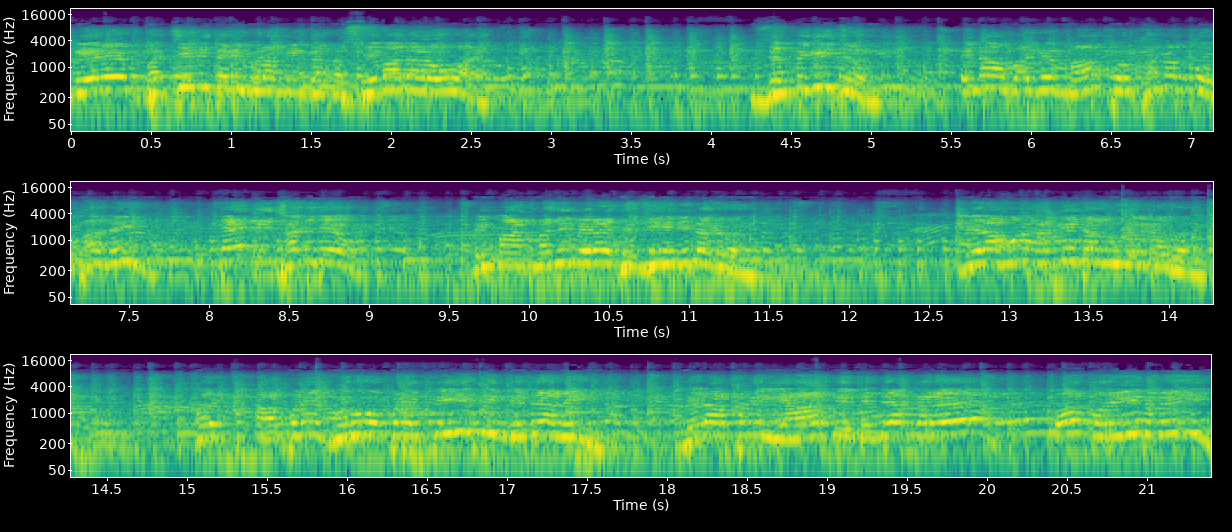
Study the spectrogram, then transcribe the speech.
ਮੇਰੇ ਬੱਚੇ ਵੀ ਤੇਰੀ ਗੁਲਾਮੀ ਕਰਨ। ਸੇਵਾਦਾਰ ਉਹ ਹੈ। ਜ਼ਿੰਦਗੀ 'ਚ ਇਹਨਾਂ ਵਰਗੇ ਮਹਾਂਪੁਰਖਾਂ ਨਾਲ ਧੋਖਾ ਨਹੀਂ। ਕਹਿ ਕੇ ਛੱਡ ਦਿਓ। ਵੀ ਮਹਾਤਮਾ ਜੀ, ਮੇਰਾ ਇੱਥੇ ਜੀ ਨਹੀਂ ਲੱਗਦਾ। ਮੇਰਾ ਹੁਣ ਅੱਗੇ ਜਾਣ ਨੂੰ ਦਿਲ ਕਰਦਾ ਪਰ ਆਪਣੇ ਗੁਰੂ, ਆਪਣੇ ਪੀਰ ਦੀ ਨਿੰਦਿਆ ਨਹੀਂ। ਜਿਹੜਾ ਆਪਣੇ ਯਾਰ ਦੀ ਨਿੰਦਿਆ ਕਰੇ, ਉਹ ਮਰੀਜ਼ ਨਹੀਂ।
